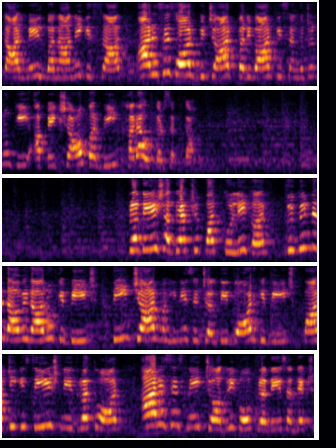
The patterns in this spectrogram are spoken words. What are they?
तालमेल बनाने के साथ आरएसएस और विचार परिवार के संगठनों की अपेक्षाओं पर भी खरा उतर सकता हो। प्रदेश अध्यक्ष पद को लेकर विभिन्न दावेदारों के बीच तीन चार महीने से चलती दौड़ के बीच पार्टी के शीर्ष नेतृत्व और आरएसएस ने चौधरी को प्रदेश अध्यक्ष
